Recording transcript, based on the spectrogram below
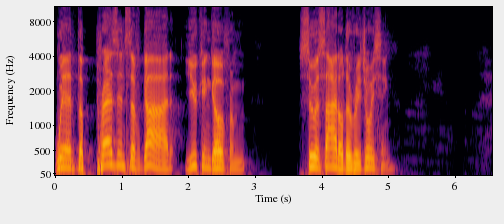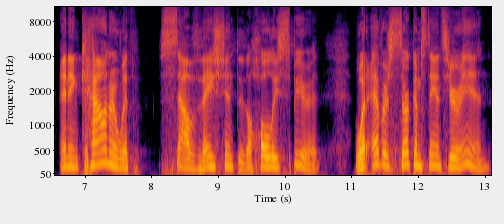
with the presence of God, you can go from suicidal to rejoicing. An encounter with salvation through the Holy Spirit, whatever circumstance you're in,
